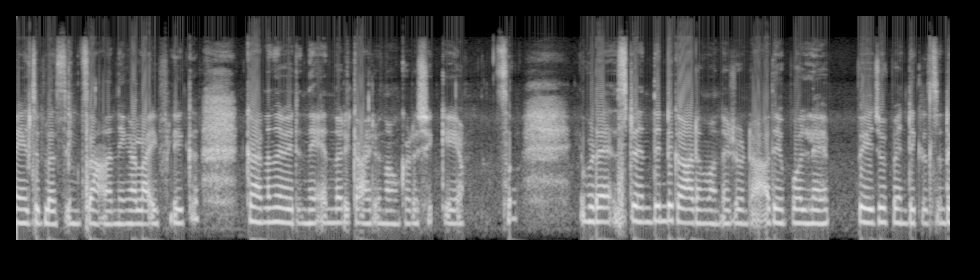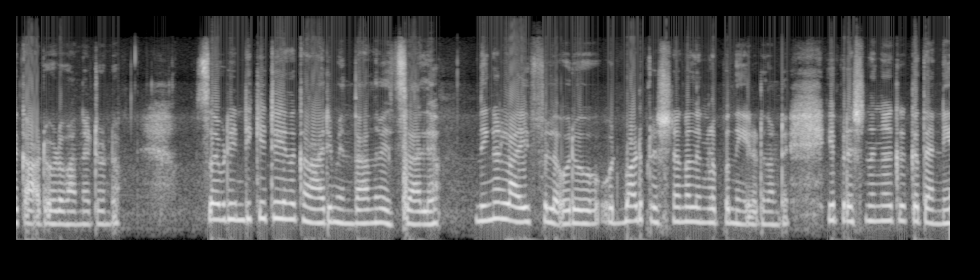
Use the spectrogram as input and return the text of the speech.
മേജർ ബ്ലെസ്സിങ്സ് ആണ് നിങ്ങൾ ലൈഫിലേക്ക് കടന്നു വരുന്നത് എന്നൊരു കാര്യം നമുക്കവിടെ ചെക്ക് ചെയ്യാം. സോ ഇവിടെ സ്ട്രെങ്തിന്റെ കാർഡും വന്നിട്ടുണ്ട്. അതേപോലെ പേജ് ഓഫ് പെന്റിക്കിൾസിന്റെ കാർഡും ഇവിടെ വന്നിട്ടുണ്ട്. സോ ഇവിടെ ഇൻഡിക്കേറ്റ് ചെയ്യുന്ന കാര്യം എന്താണെന്ന് വെച്ചാൽ നിങ്ങൾ ലൈഫിൽ ഒരു ഒരുപാട് പ്രശ്നങ്ങൾ നിങ്ങളിപ്പോൾ നേരിടുന്നുണ്ട്. ഈ പ്രശ്നങ്ങൾക്കൊക്കെ തന്നെ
